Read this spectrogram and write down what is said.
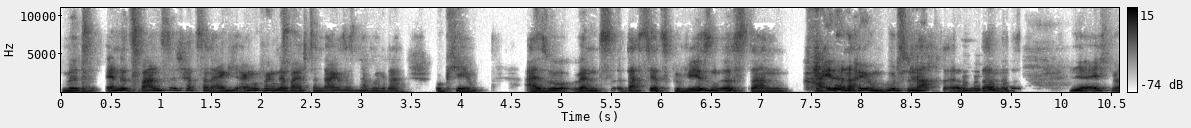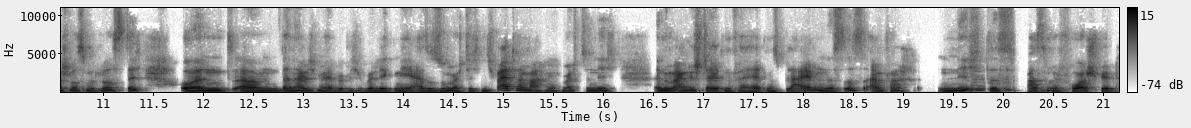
mit Ende 20 hat es dann eigentlich angefangen, da war ich dann da gesessen und habe mir gedacht, okay, also wenn es das jetzt gewesen ist, dann heide und gute Nacht. Also dann ist hier echt mal Schluss mit lustig. Und ähm, dann habe ich mir halt wirklich überlegt, nee, also so möchte ich nicht weitermachen. Ich möchte nicht in einem Angestelltenverhältnis bleiben. Das ist einfach nicht mhm. das, was mir vorschwebt.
